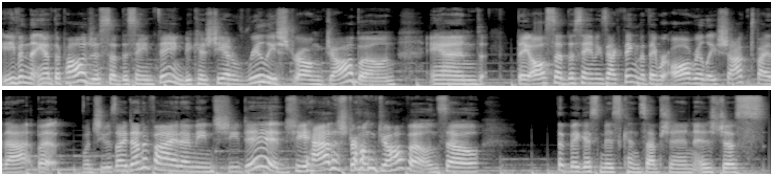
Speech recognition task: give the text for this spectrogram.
even the anthropologist said the same thing because she had a really strong jawbone and they all said the same exact thing that they were all really shocked by that. But when she was identified, I mean, she did. She had a strong jawbone. So the biggest misconception is just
